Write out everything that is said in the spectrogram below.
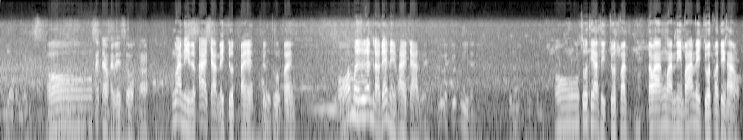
อันเดียวกันหมดโอ้พระเจ้าก็ได้ส่งเนาะงวดนี้จะพระอาจารย์ได้จุดไปจุดทั่วไปโอ้มือเอื้อนเราได้นี่พระอาจารย์คือว่าจุดนี้แหละนี่จุดนั้นเป็นโอ้สู้เทียสิจุดวัดแตะวางวันนี้บ้านได้จุดวัดที่ครับค่าฝน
